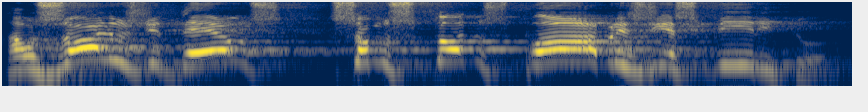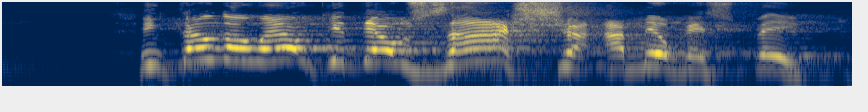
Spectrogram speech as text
Aos olhos de Deus, somos todos pobres de espírito. Então não é o que Deus acha a meu respeito,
